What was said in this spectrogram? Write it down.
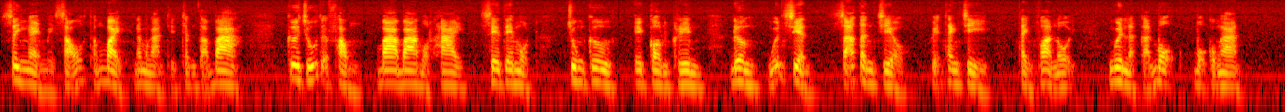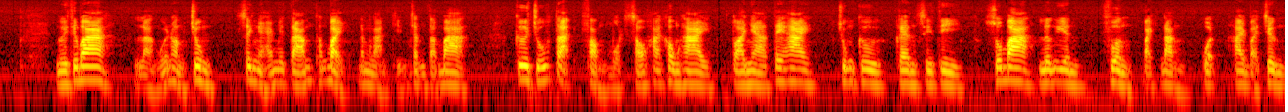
sinh ngày 16 tháng 7 năm 1983, cư trú tại phòng 3312 CT1 trung cư Econ Green, đường Nguyễn Xiển, xã Tân Triều, huyện Thanh Trì, thành phố Hà Nội, nguyên là cán bộ Bộ Công an. Người thứ ba là Nguyễn Hoàng Trung, sinh ngày 28 tháng 7 năm 1983, cư trú tại phòng 16202, tòa nhà T2, trung cư Grand City, số 3 Lương Yên, phường Bạch Đằng, quận Hai Bà Trưng,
